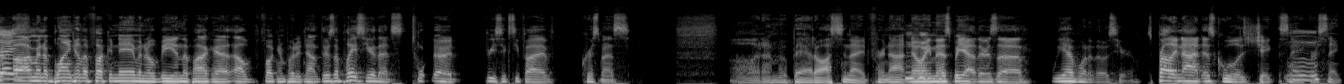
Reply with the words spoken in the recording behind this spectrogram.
There's- uh, I'm gonna blank on the fucking name, and it'll be in the podcast. I'll fucking put it down. There's a place here that's tw- uh, 365 Christmas. Oh, and I'm a bad Austinite for not knowing this, but yeah, there's a. We have one of those here. It's probably not as cool as Jake the Snake or mm. Snake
